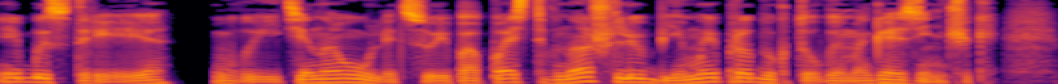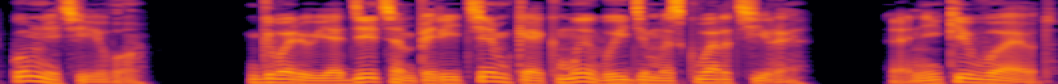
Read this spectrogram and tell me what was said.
и быстрее выйти на улицу и попасть в наш любимый продуктовый магазинчик. Помните его? Говорю я детям перед тем, как мы выйдем из квартиры. Они кивают.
